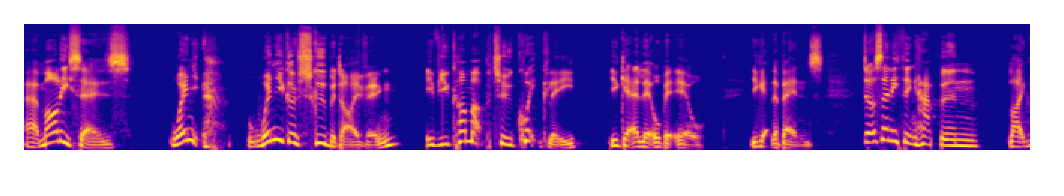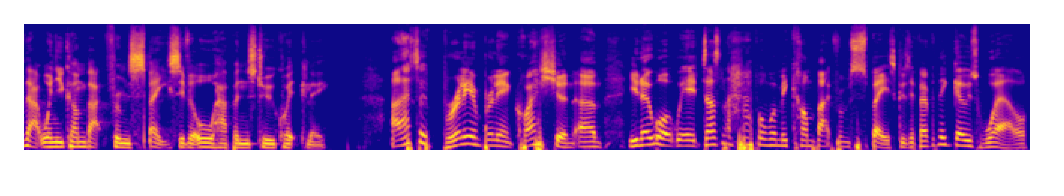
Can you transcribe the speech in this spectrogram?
Uh, Marley says, when, when you go scuba diving, if you come up too quickly, you get a little bit ill. You get the bends. Does anything happen like that when you come back from space if it all happens too quickly? Uh, that's a brilliant, brilliant question. Um, you know what? It doesn't happen when we come back from space because if everything goes well,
